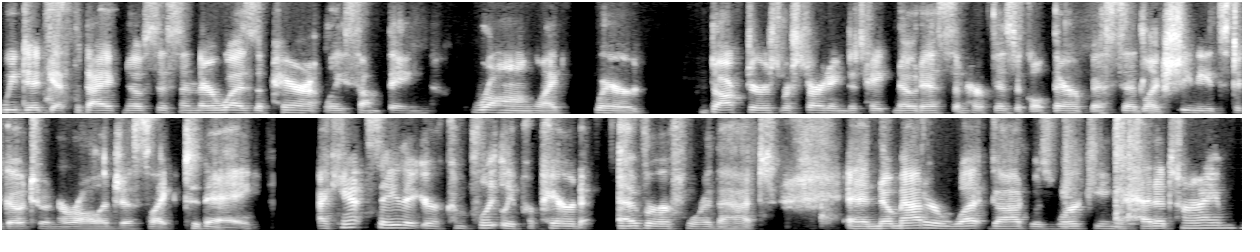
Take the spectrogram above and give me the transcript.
we did get the diagnosis, and there was apparently something wrong, like where doctors were starting to take notice, and her physical therapist said, like, she needs to go to a neurologist like today. I can't say that you're completely prepared ever for that. And no matter what God was working ahead of time,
